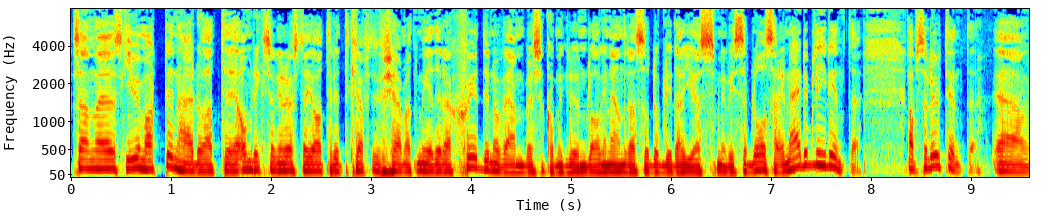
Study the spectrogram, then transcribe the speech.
Sen eh, skriver Martin här då att eh, om riksdagen röstar ja till ett kraftigt försämrat meddelarskydd i november så kommer grundlagen ändras och då blir det ajöss med visselblåsare. Nej, det blir det inte. Absolut inte. Eh,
